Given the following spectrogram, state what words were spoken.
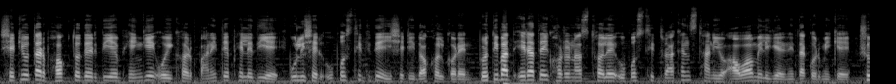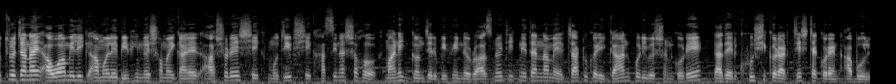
সেটিও তার ভক্তদের দিয়ে ভেঙে ওই ঘর পানিতে ফেলে দিয়ে পুলিশের উপস্থিতিতেই সেটি দখল করেন। প্রতিবাদ এড়াতে ঘটনাস্থলে উপস্থিত রাখেন স্থানীয় আওয়ামী লীগের নেতাকর্মীকে সূত্র জানায়, আওয়ামী লীগ আমলে বিভিন্ন সময় গানের আসরে শেখ মুজিব, শেখ হাসিনা সহ মানিকগঞ্জের বিভিন্ন রাজনৈতিক নেতার নামে চাটুকারী গান পরিবেশন করে তাদের খুশি করার চেষ্টা করেন আবুল।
